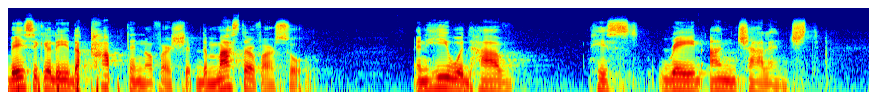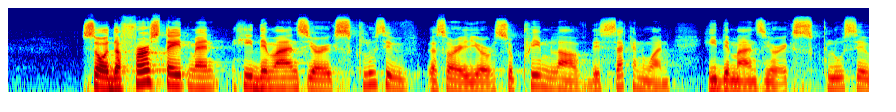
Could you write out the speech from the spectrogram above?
basically the captain of our ship, the master of our soul. And he would have his reign unchallenged. So the first statement, he demands your exclusive, uh, sorry, your supreme love. The second one, he demands your exclusive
